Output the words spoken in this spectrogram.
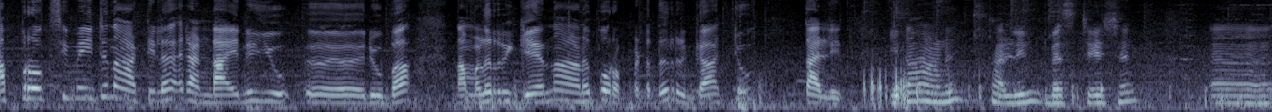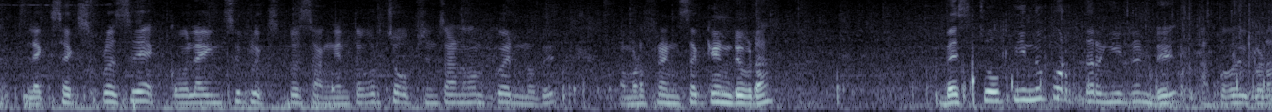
അപ്രോക്സിമേറ്റ് നാട്ടിലെ രണ്ടായിരം യു രൂപ നമ്മൾ റിഗയെന്നാണ് പുറപ്പെട്ടത്. റിഗ ടു തല്ലിൻ ഇതാണ് Tallinn bus station Lux Express Ecolines Flix bus അങ്ങനത്തെ കുറച്ച് ഓപ്ഷൻസ് ആണ് നമുക്ക് വരുന്നത്. നമ്മുടെ ഫ്രണ്ട്സൊക്കെ ഉണ്ട് ഇവിടെ. ബസ് സ്റ്റോപ്പിൽ നിന്ന് പുറത്തിറങ്ങിയിട്ടുണ്ട്. അപ്പോൾ ഇവിടെ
